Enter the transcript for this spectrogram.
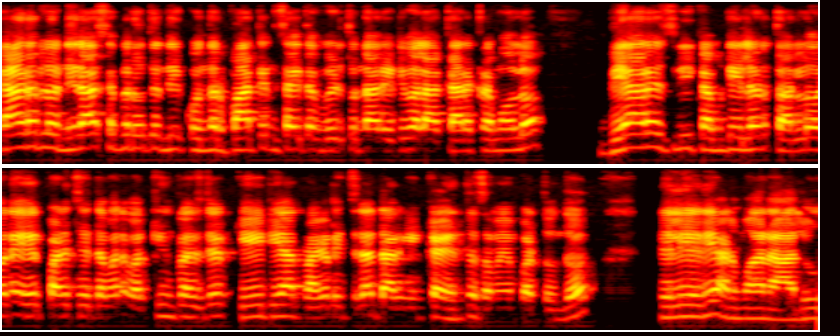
క్యాడర్లో నిరాశ పెరుగుతుంది. కొందరు పార్టీని సైతం విడుతున్నారు. ఇటీవల ఆ కార్యక్రమంలో బీఆర్ఎస్ వి కమిటీలను త్వరలోనే ఏర్పాటు చేద్దామని వర్కింగ్ ప్రెసిడెంట్ కేటీఆర్ ప్రకటించిన. దానికి ఇంకా ఎంత సమయం పడుతుందో తెలియని అనుమానాలు.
